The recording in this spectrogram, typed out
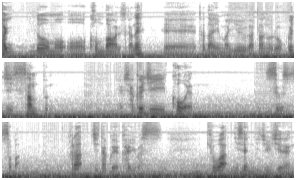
はいどうもこんばんはですかね、えー、ただいま夕方の6時3分石神井公園すぐそばから自宅へ帰ります。今日は2021年、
